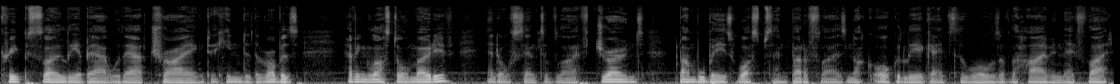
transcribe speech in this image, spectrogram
creep slowly about without trying to hinder the robbers, having lost all motive and all sense of life. Drones, Bumblebees, wasps, and butterflies knock awkwardly against the walls of the hive in their flight.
